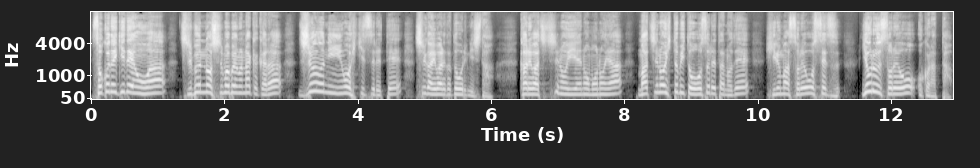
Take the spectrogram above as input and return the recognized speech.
そこでギデオンは自分のしもべの中から10人を引き連れて主が言われた通りにした。彼は父の家の者や町の人々を恐れたので昼間それをせず夜それを行った。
